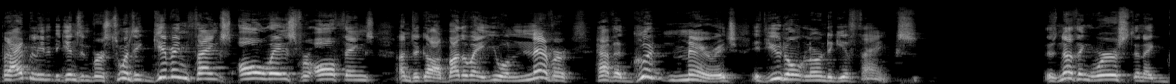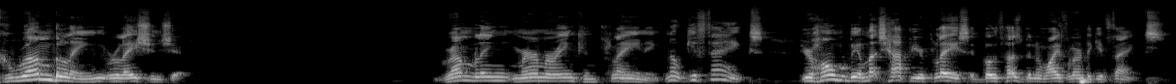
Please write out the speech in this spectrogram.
But I believe it begins in verse 20, giving thanks always for all things unto God. By the way, you will never have a good marriage if you don't learn to give thanks. There's nothing worse than a grumbling relationship. Grumbling, murmuring, complaining. No, give thanks. Your home will be a much happier place if both husband and wife learn to give thanks.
